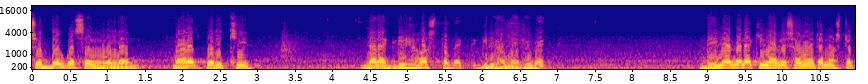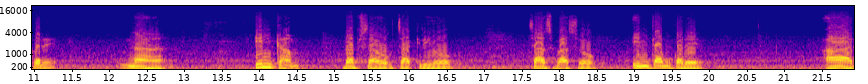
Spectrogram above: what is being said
সুখদেব গোস্বামী বললেন, মহারাজ পরীক্ষিত, যারা গৃহস্থ ব্যক্তি, গৃহমেধী ব্যক্তি দিনের বেলা কীভাবে সময়টা নষ্ট করে? না ইনকাম ব্যবসা হোক, চাকরি হোক, চাষবাস হোক ইনকাম করে। আর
